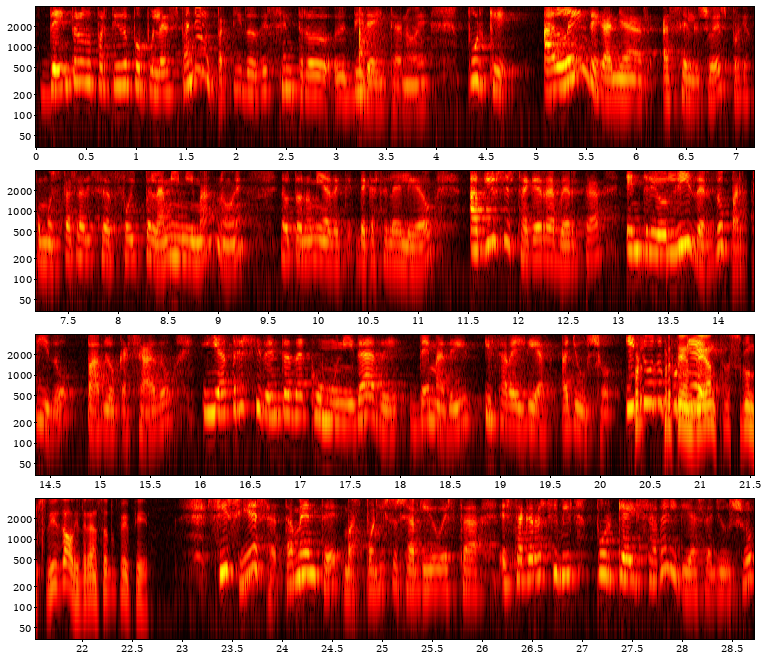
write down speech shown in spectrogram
dentro do Partido Popular Español, o partido de centro-direita, non é? Porque além de gañar as eleições, porque como estás a dizer foi pela mínima, non é? Na autonomía de, de Castela e León, abriuse esta guerra aberta entre o líder do partido, Pablo Casado, e a presidenta da Comunidade de Madrid, Isabel Díaz Ayuso. E tudo Pretendente, porque... segundo se diz, à liderança do PP. Sí, sí, exactamente, mas por iso se abriu esta, esta guerra civil porque a Isabel Díaz Ayuso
